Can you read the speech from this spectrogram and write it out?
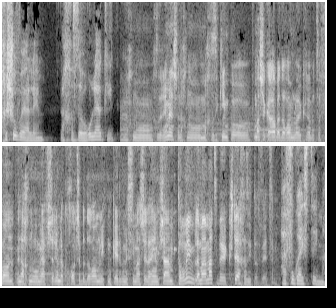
חשוב היה להם לחזור ולהגיד. אנחנו מחזירים אש, אנחנו מחזיקים פה, מה שקרה בדרום לא יקרה בצפון, אנחנו מאפשרים לכוחות שבדרום להתמקד במשימה שלהם שם, תורמים למאמץ בשתי החזיתות בעצם. ההפוגה הסתיימה.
